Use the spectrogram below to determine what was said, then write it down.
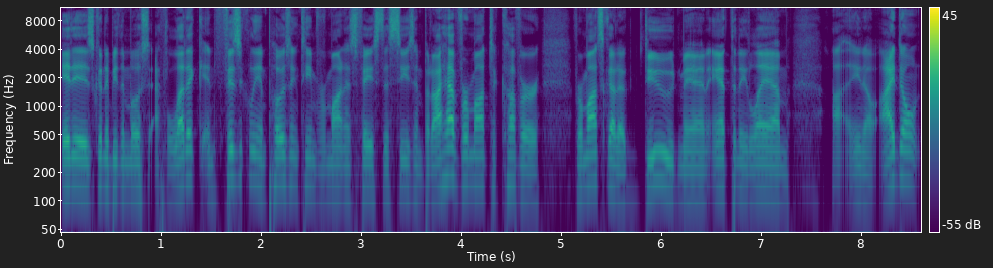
It is going to be the most athletic and physically imposing team Vermont has faced this season. But I have Vermont to cover. Vermont's got a dude, man, Anthony Lamb. Uh, you know, I don't.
